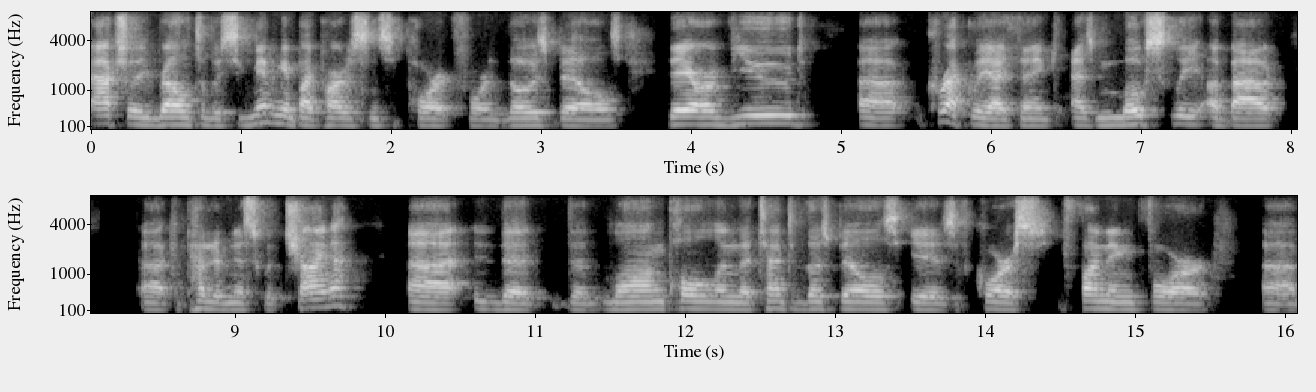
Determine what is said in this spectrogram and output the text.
actually, relatively significant bipartisan support for those bills. They are viewed uh, correctly, I think, as mostly about uh, competitiveness with China uh, the, the long pole in the tent of those bills is, of course, funding for uh,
